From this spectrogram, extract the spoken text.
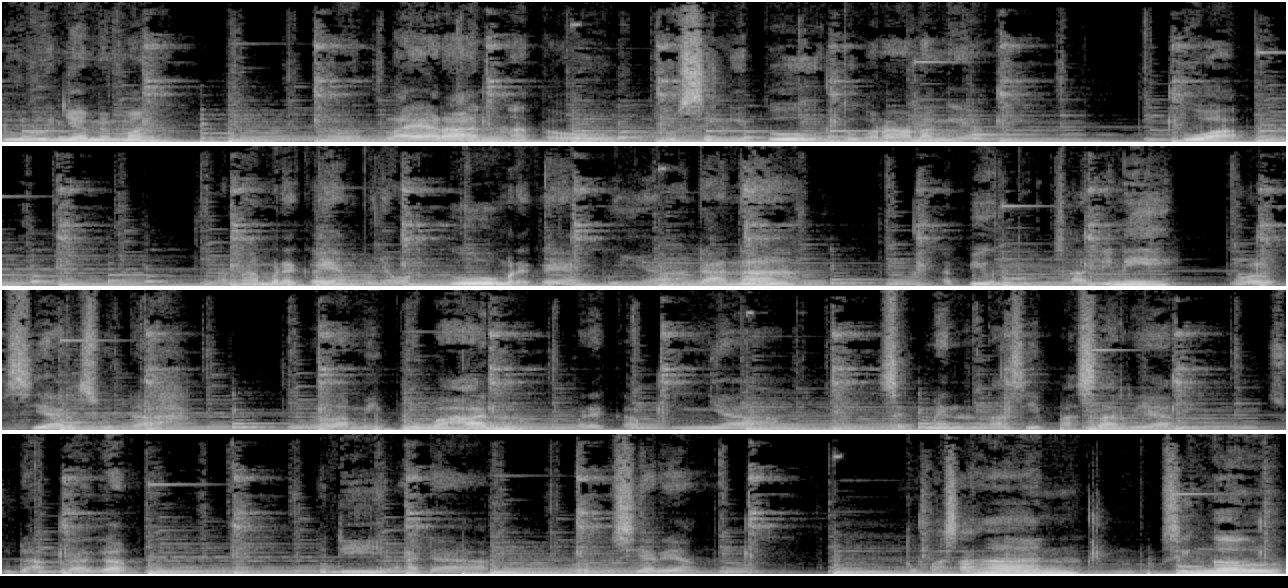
dulunya memang e, pelayaran atau cruising itu untuk orang-orang yang tua karena mereka yang punya waktu, mereka yang punya dana. Tapi untuk saat ini kapal pesiar sudah mengalami perubahan, mereka punya segmentasi pasar yang sudah beragam. Jadi ada kapal pesiar yang pasangan, untuk single,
